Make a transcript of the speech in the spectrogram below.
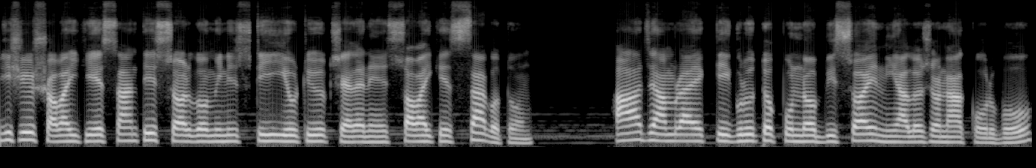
জয় সবাইকে শান্তির স্বর্গ মিনিস্ট্রি ইউটিউব চ্যানেলে সবাইকে স্বাগতম। আজ আমরা একটি গুরুত্বপূর্ণ বিষয় নিয়ে আলোচনা করব।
